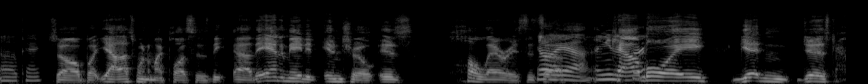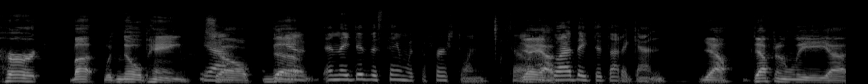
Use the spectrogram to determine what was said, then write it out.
Oh, okay. So, but yeah, that's one of my pluses. The uh, the animated intro is hilarious. It's oh a yeah, I mean cowboy getting just hurt, but with no pain. Yeah. So the yeah, and they did the same with the first one. So Yeah, yeah. I'm glad they did that again. yeah, definitely, uh,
